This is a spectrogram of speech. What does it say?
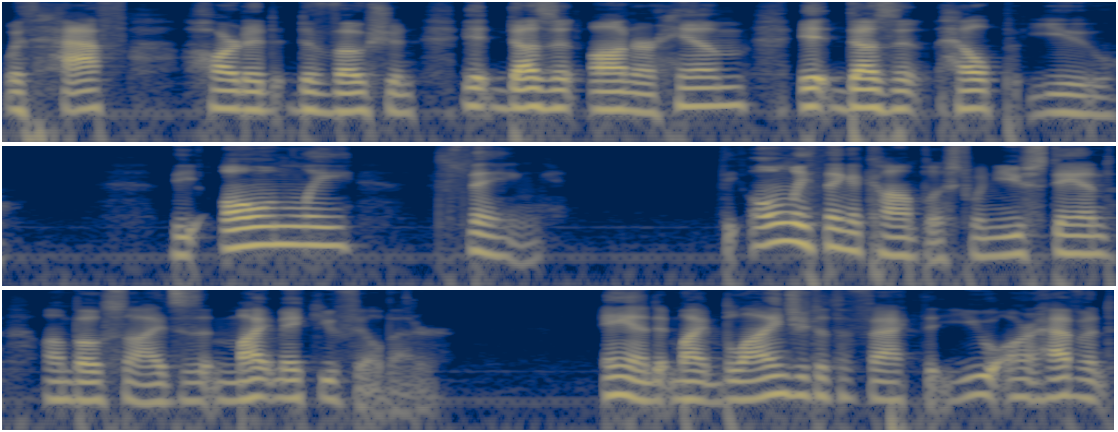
with half-hearted devotion. It doesn't honor him. It doesn't help you. The only thing the only thing accomplished when you stand on both sides is it might make you feel better. And it might blind you to the fact that you are haven't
